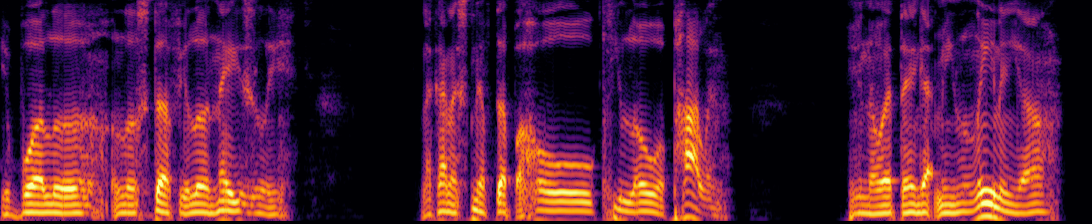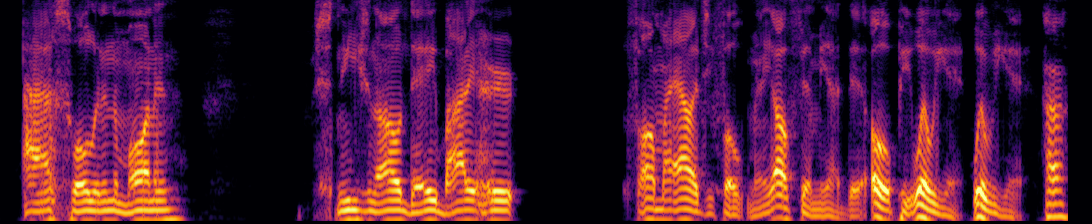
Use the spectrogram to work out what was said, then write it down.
Your boy a little a little stuffy, a little nasally. Like I done sniffed up a whole kilo of pollen. You know, that thing got me leaning, y'all. Eyes swollen in the morning. Sneezing all day, body hurt. For all my allergy folk, man. Y'all feel me out there. Oh, OP, where we at? Where we at? Huh?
